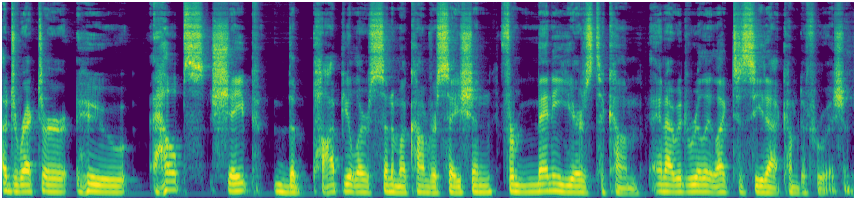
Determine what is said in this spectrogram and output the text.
a director who helps shape the popular cinema conversation for many years to come. And I would really like to see that come to fruition.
